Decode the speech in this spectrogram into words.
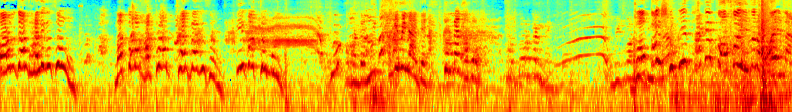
গরম জল ঢালি গেছুম না তোমার হাতে হাত ছেঁকা গেছুম কি করছ থাকিবি না যে তোমরা দরকার নেই। যতই সুখে থাকে হয় না।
